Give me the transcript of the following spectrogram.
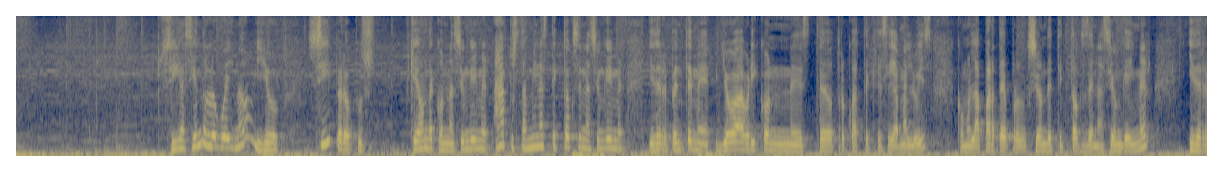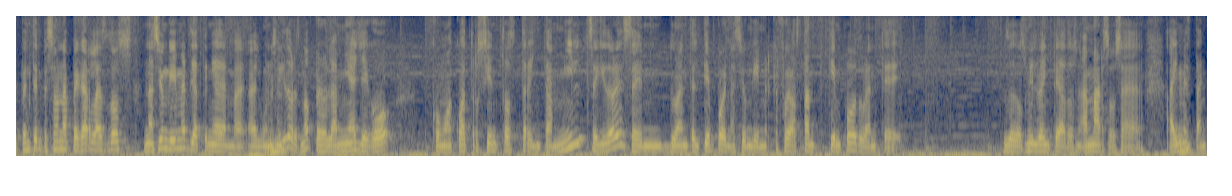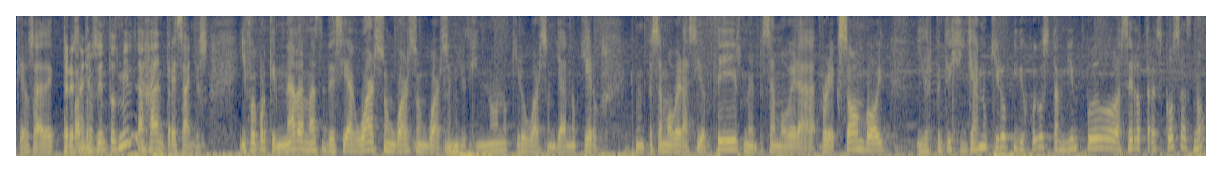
sigue haciéndolo, güey, ¿no? Y yo, sí, pero pues, ¿qué onda con Nación Gamer? Ah, pues también haz TikToks en Nación Gamer. Y de repente me, yo abrí con este otro cuate que se llama Luis, como la parte de producción de TikToks de Nación Gamer. Y de repente empezaron a pegar las dos. Nación Gamer ya tenía algunos seguidores, ¿no? Pero la mía llegó como a 430 mil seguidores en, durante el tiempo de Nación Gamer, que fue bastante tiempo durante de 2020 a, dos- a marzo, o sea, ahí me estanqué, o sea, de Tres años. 400 mil, ajá, en tres años. Y fue porque nada más decía Warzone, Warzone, Warzone. Y yo dije, no, no quiero Warzone, ya no quiero. Me empecé a mover a Sea of Thieves, me empecé a mover a Project Zomboid. Y de repente dije, ya no quiero videojuegos, también puedo hacer otras cosas, ¿no?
